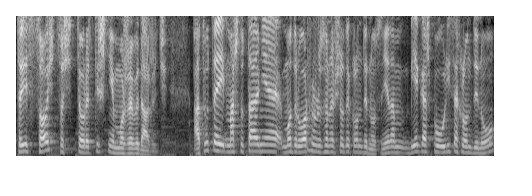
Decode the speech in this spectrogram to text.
to jest coś, co się teoretycznie może wydarzyć. A tutaj masz totalnie Modern Warfare wrzucone w środek Londynu, co nie? Tam biegasz po ulicach Londynu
